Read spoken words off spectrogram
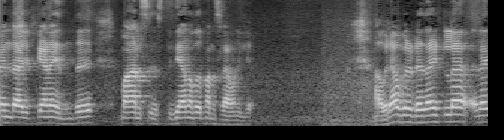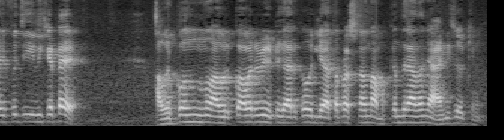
മെന്റാലിറ്റിയാണ് എന്ത് മാനസിക സ്ഥിതിയാണെന്നുള്ളത് മനസ്സിലാവണില്ല. അവരവരുടേതായിട്ടുള്ള ലൈഫ് ജീവിക്കട്ടെ. അവർക്കൊന്നും അവർക്കും അവരുടെ വീട്ടുകാർക്കോ ഇല്ലാത്ത പ്രശ്നം നമുക്ക് എന്തിനാണെന്ന് ഞാൻ ചോദിക്കുന്നത്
